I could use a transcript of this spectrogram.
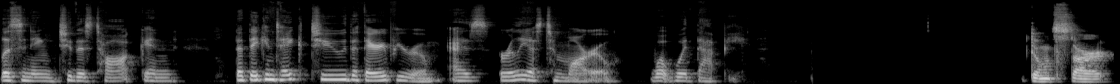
listening to this talk and that they can take to the therapy room as early as tomorrow, what would that be? Don't start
